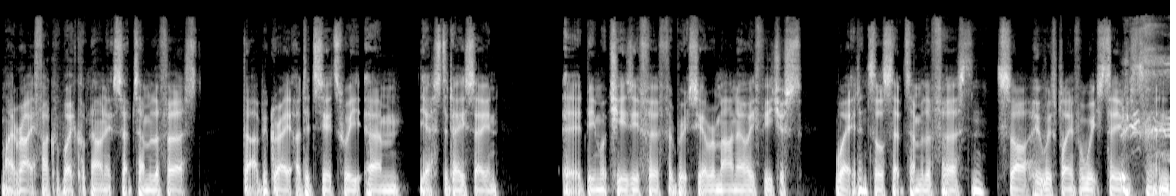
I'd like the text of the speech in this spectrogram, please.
I'm like, right, if I could wake up now and it's September the first, that'd be great. I did see a tweet um, yesterday saying it'd be much easier for Fabrizio Romano if he just waited until September the first and saw who was playing for which teams, and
